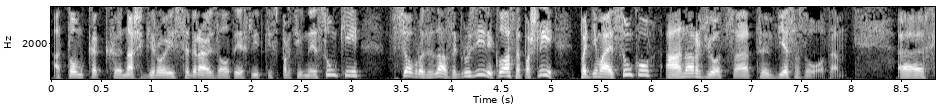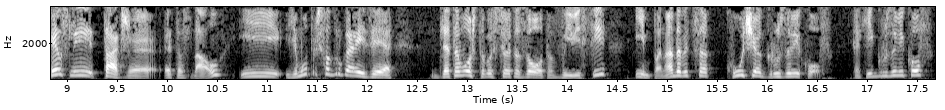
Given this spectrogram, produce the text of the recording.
О том, как наши герои собирают золотые слитки в спортивные сумки. Все вроде, да, загрузили, классно, пошли, поднимают сумку, а она рвется от веса золота. Э, Хенсли также это знал, и ему пришла другая идея. Для того, чтобы все это золото вывести, им понадобится куча грузовиков. Каких грузовиков?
